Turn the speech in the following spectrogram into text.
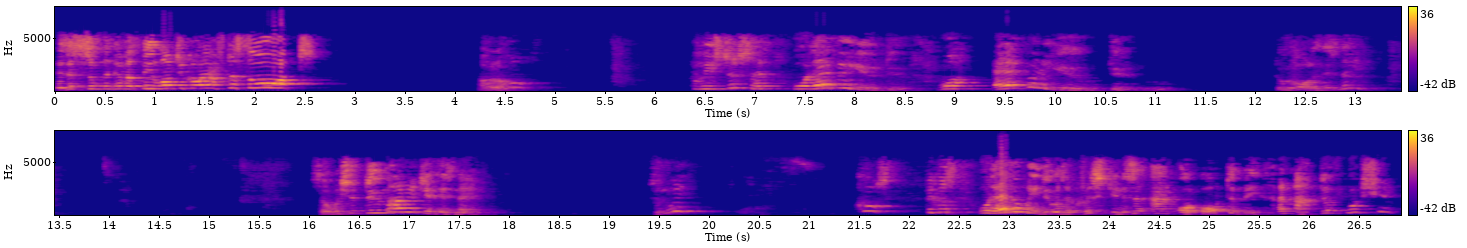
Is this something of a theological afterthought? Oh no. He's just said, whatever you do, whatever you do, do it all in His name. So we should do marriage in His name. Shouldn't we? Of course. Because whatever we do as a Christian is an act, or ought to be, an act of worship.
